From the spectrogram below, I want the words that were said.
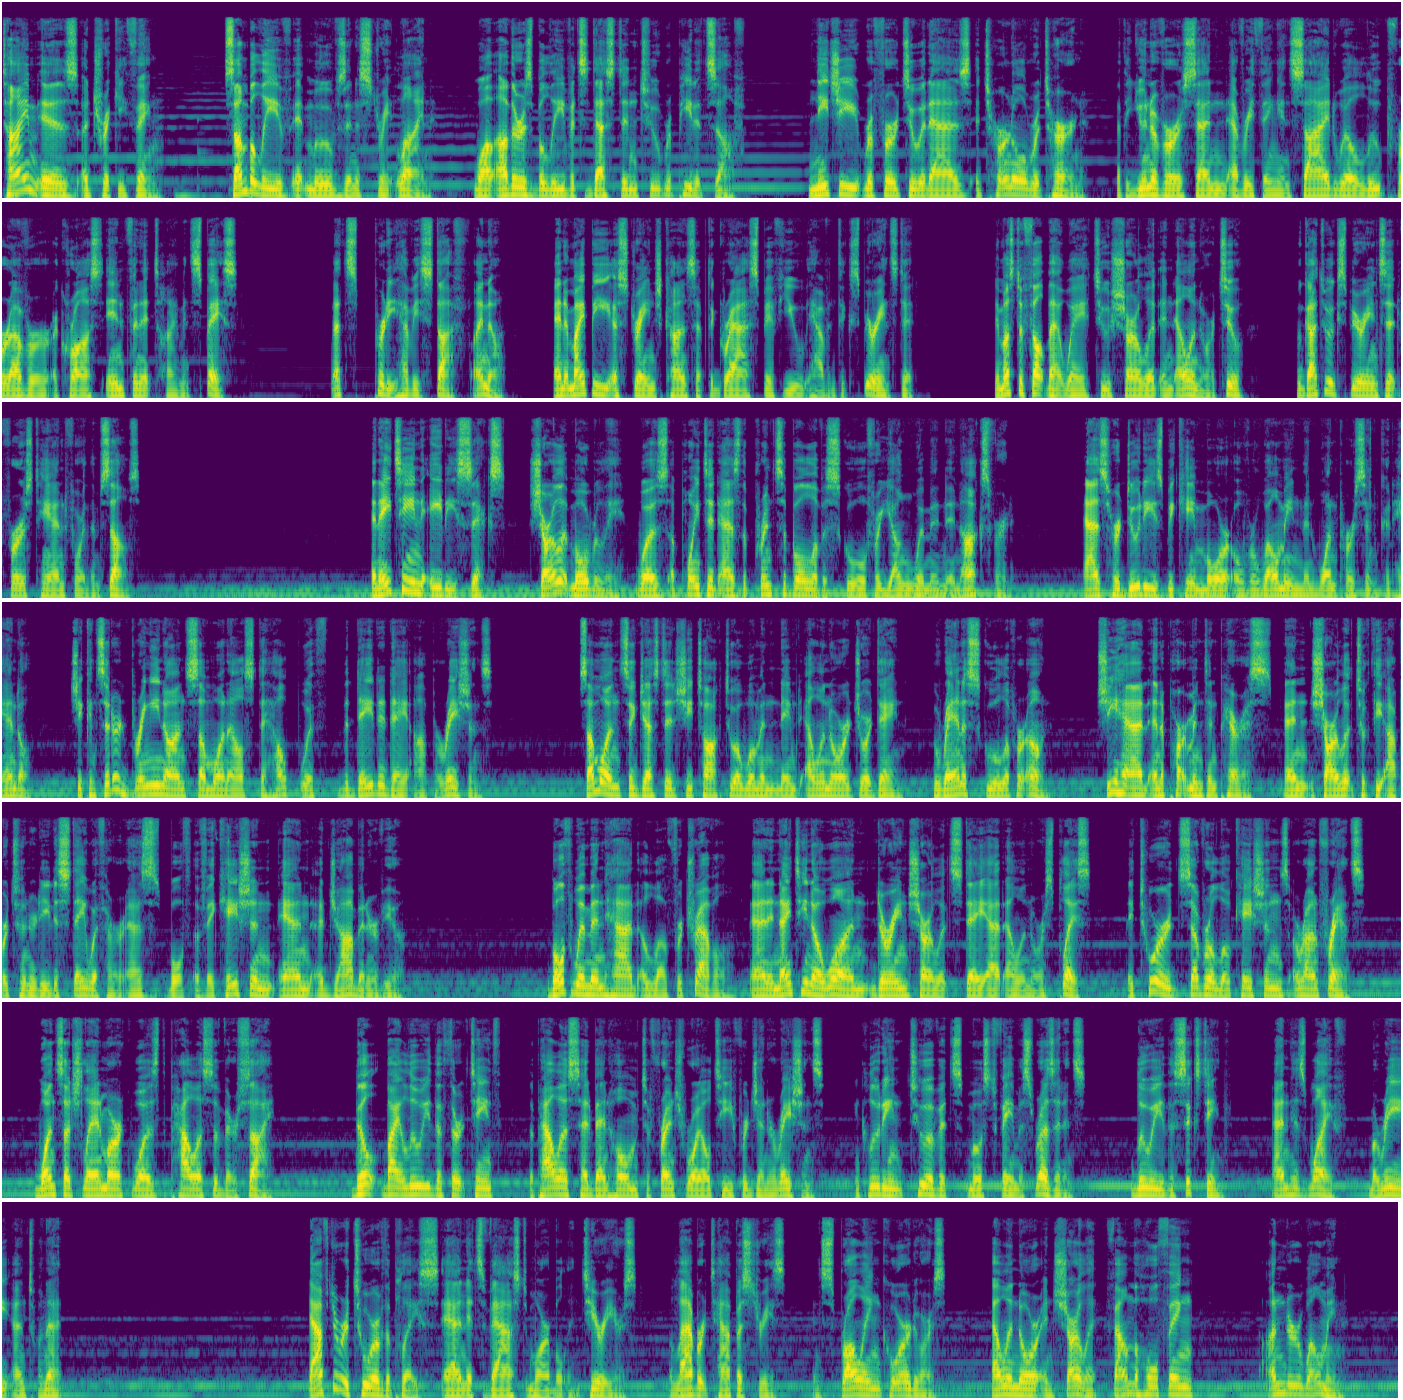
Time is a tricky thing. Some believe it moves in a straight line, while others believe it's destined to repeat itself. Nietzsche referred to it as eternal return, that the universe and everything inside will loop forever across infinite time and space. That's pretty heavy stuff, I know, and it might be a strange concept to grasp if you haven't experienced it. They must have felt that way to Charlotte and Eleanor, too, who got to experience it firsthand for themselves. In 1886, Charlotte Moberly was appointed as the principal of a school for young women in Oxford. As her duties became more overwhelming than one person could handle, she considered bringing on someone else to help with the day to day operations. Someone suggested she talk to a woman named Eleanor Jourdain, who ran a school of her own. She had an apartment in Paris, and Charlotte took the opportunity to stay with her as both a vacation and a job interview. Both women had a love for travel, and in 1901, during Charlotte's stay at Eleanor's place, they toured several locations around France. One such landmark was the Palace of Versailles. Built by Louis XIII, the palace had been home to French royalty for generations, including two of its most famous residents, Louis XVI and his wife, Marie Antoinette. After a tour of the place and its vast marble interiors, elaborate tapestries, and sprawling corridors, Eleanor and Charlotte found the whole thing underwhelming.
